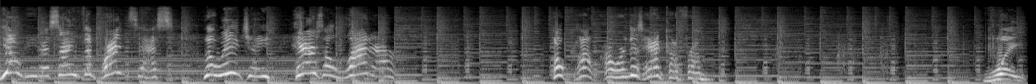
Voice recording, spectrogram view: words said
you need to save the princess! Luigi, here's a letter! Oh god, where did this hand come from? Wait.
